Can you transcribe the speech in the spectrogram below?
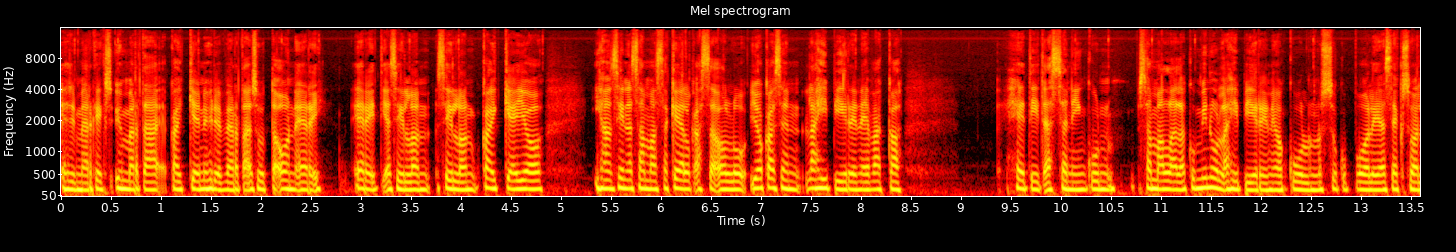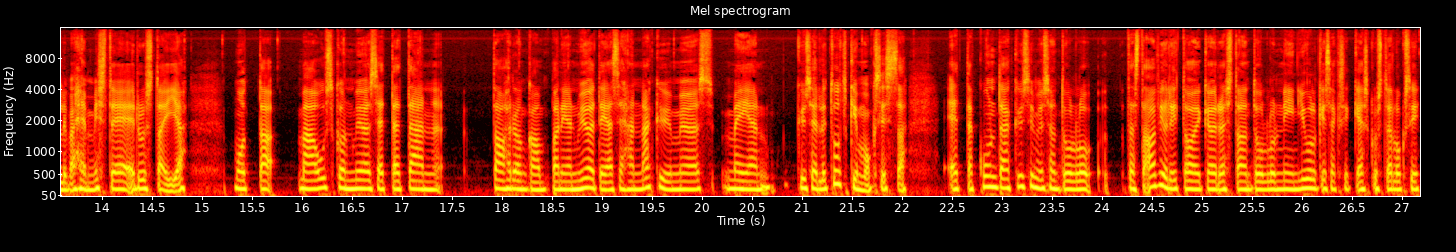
esimerkiksi ymmärtää kaikkien yhdenvertaisuutta on eri, erit ja silloin, silloin kaikki ei ole ihan siinä samassa kelkassa ollut. Jokaisen lähipiirin ei vaikka heti tässä niin kuin samalla lailla kuin minun lähipiirini on kuulunut sukupuoli- ja seksuaalivähemmistöjen edustajia, mutta mä uskon myös, että tämän tahdon kampanjan myötä, ja sehän näkyy myös meidän kyselytutkimuksissa, että kun tämä kysymys on tullut, tästä avioliitto-oikeudesta on tullut niin julkiseksi keskusteluksi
